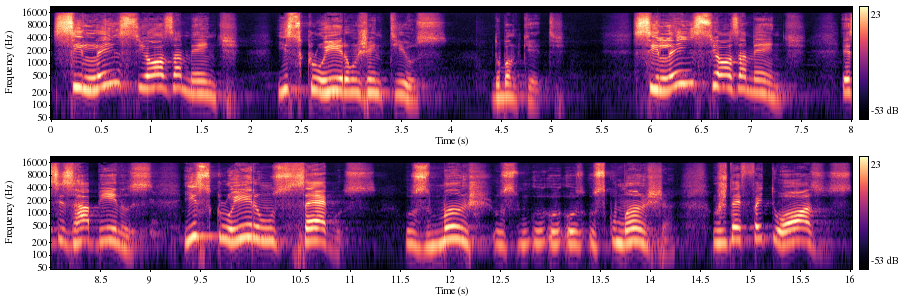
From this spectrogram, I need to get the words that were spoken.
silenciosamente, excluíram os gentios do banquete. Silenciosamente esses rabinos excluíram os cegos, os manchos, os, os, os com mancha, os defeituosos,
